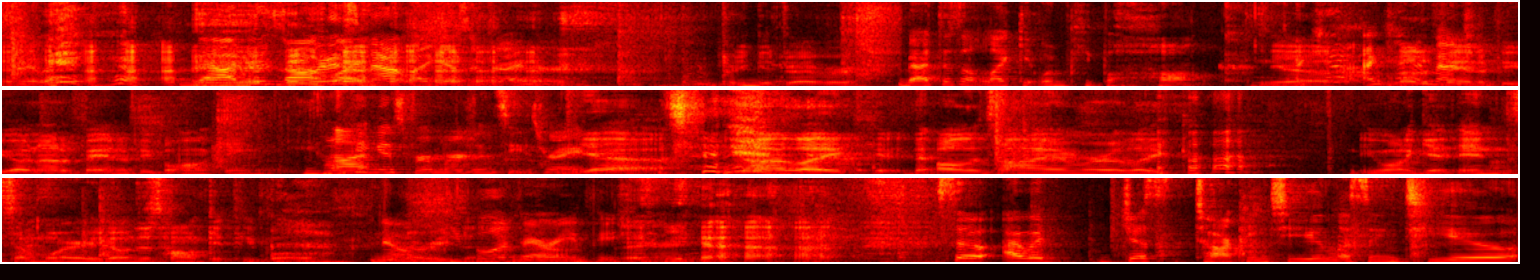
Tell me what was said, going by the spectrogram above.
Oh, really? Matt does what not is like. Matt like as a driver? I'm a pretty good driver. Matt doesn't like it when people honk. Yeah, can't- I am can't not a fan of people. I'm not a fan of people honking. He's Honking not. is for emergencies, right? Yeah, not like all the time or like You want to get in somewhere. You don't just honk at people. for No, no reason. people are very No. impatient. So I would just talking to you and listening to you,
